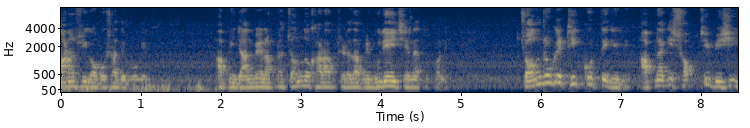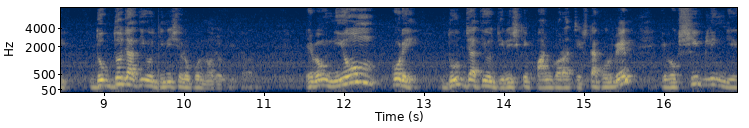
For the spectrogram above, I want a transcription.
মানসিক অবসাদে ভোগেন। আপনি জানবেন আপনার চন্দ্র খারাপ, সেটা তো আপনি বুঝেইছেন এতক্ষণে। চন্দ্রকে ঠিক করতে গেলে আপনাকে সবচেয়ে বেশি দুগ্ধ জাতীয় জিনিসের ওপর নজর দিতে হবে। এবং নিয়ম করে দুধ জাতীয় জিনিসকে পান করার চেষ্টা করবেন এবং শিবলিঙ্গে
